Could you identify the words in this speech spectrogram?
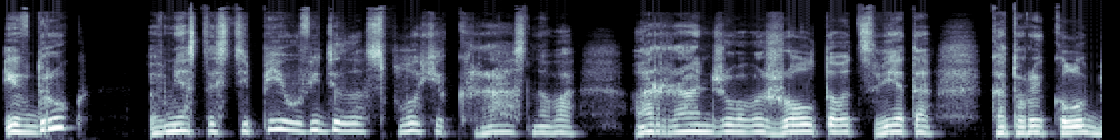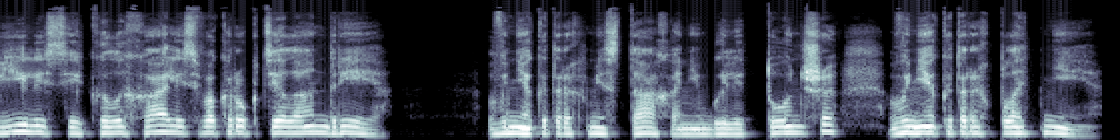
и вдруг вместо степи увидела сплохи красного, оранжевого, желтого цвета, которые клубились и колыхались вокруг тела Андрея. В некоторых местах они были тоньше, в некоторых плотнее.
